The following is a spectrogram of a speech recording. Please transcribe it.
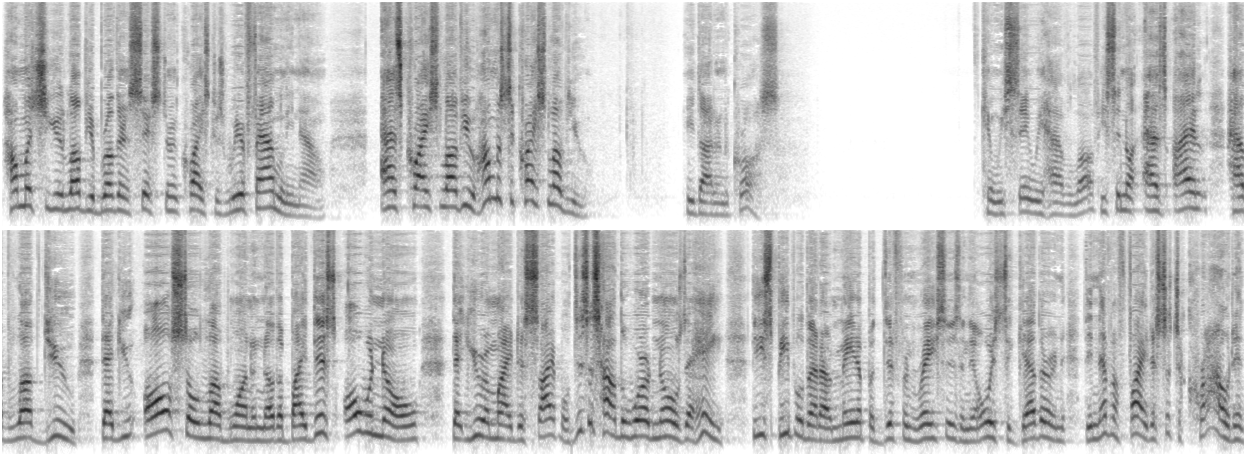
How much do you love your brother and sister in Christ? Because we're family now as Christ loved you. How much did Christ love you? He died on the cross. Can we say we have love? He said, no, as I have loved you, that you also love one another. By this, all will know that you are my disciple. This is how the world knows that, hey, these people that are made up of different races and they're always together and they never fight. It's such a crowd and,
